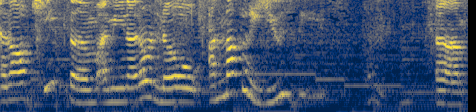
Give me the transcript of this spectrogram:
and I'll keep them. I mean, I don't know. I'm not going to use these. Um,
